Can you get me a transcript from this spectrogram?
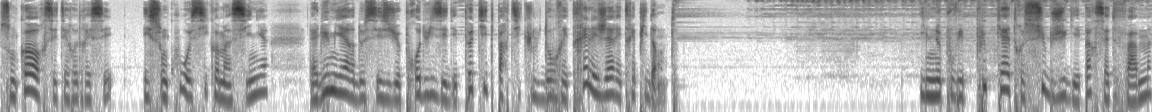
Son corps s'était redressé et son cou aussi comme un cygne. La lumière de ses yeux produisait des petites particules dorées très légères et trépidantes. Il ne pouvait plus qu'être subjugué par cette femme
